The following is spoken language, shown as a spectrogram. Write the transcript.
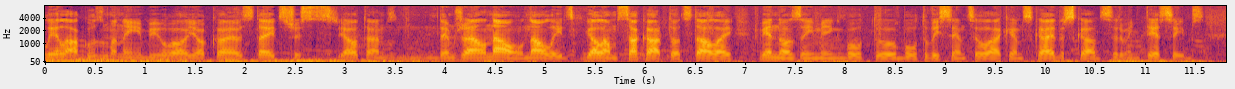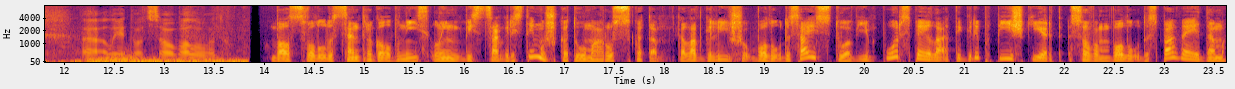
lielāka uzmanība, jo, jo, kā jau es teicu, šis jautājums diemžēl nav, nav līdz galam sakārtots tā, lai viennozīmīgi būtu, būtu visiem cilvēkiem skaidrs, kādas ir viņu tiesības uh, lietot savu valodu. Valsts valodas centra galvenais lingvists Agris Timuška tomēr uzskata, ka latgalīšu valodas aizstāvji porspēlēti grib pīšķirt savam valodas paveidam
